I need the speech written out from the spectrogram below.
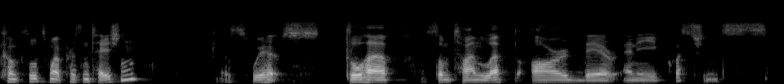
concludes my presentation. As we have still have some time left, are there any questions?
